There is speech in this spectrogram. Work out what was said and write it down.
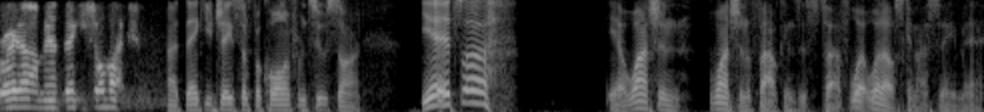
Right on, man. Thank you so much. All right, thank you, Jason, for calling from Tucson. Yeah, it's uh, yeah, watching watching the Falcons is tough. What what else can I say, man?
